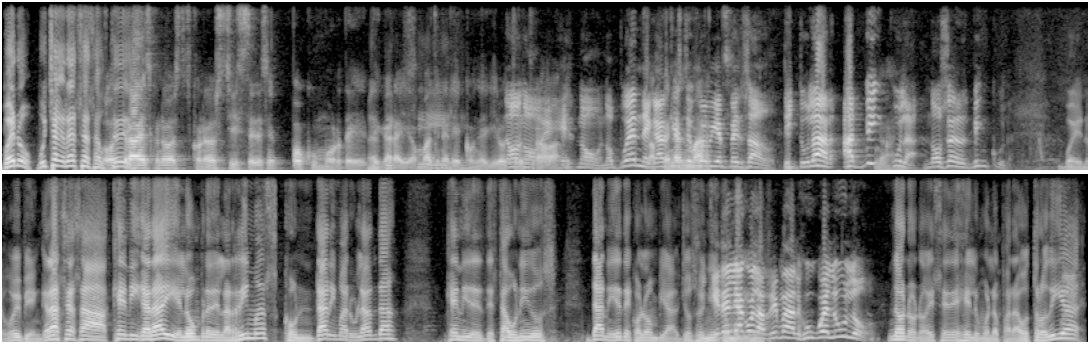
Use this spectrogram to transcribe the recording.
Bueno, muchas gracias a ustedes. Otra vez con esos, con esos chistes, ese poco humor de, de Garay. Vamos a sí, tener sí. que conseguir otro No, no, trabajo. eh, no, no pueden negar que este fue bien pensado. Titular, advíncula, no se desvíncula. Bueno, muy bien. Gracias a Kenny Garay, el hombre de las rimas, con Dani Marulanda. Kenny desde Estados Unidos, Dani desde Colombia. Yo soy Nieto ¿Quiere le hago la rima del jugo el hulo? No, no, no, ese déjelo para otro día.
